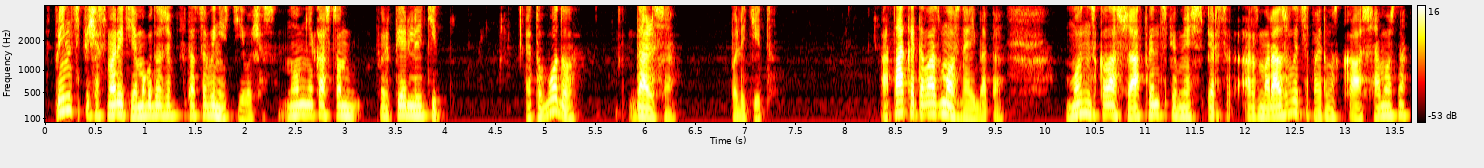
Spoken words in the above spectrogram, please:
В принципе, сейчас, смотрите, я могу даже пытаться вынести его сейчас. Но мне кажется, он перелетит эту воду. Дальше полетит. А так это возможно, ребята. Можно с калаша. В принципе, у меня сейчас перс размораживается, поэтому с калаша можно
